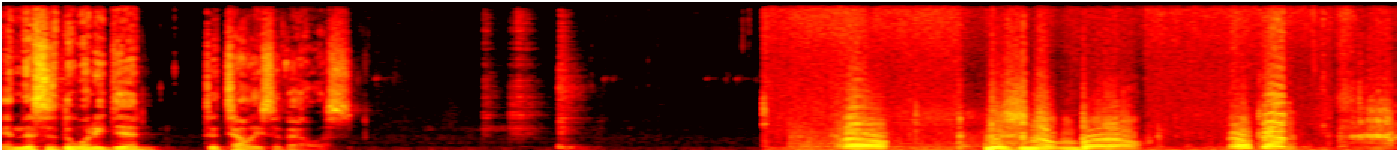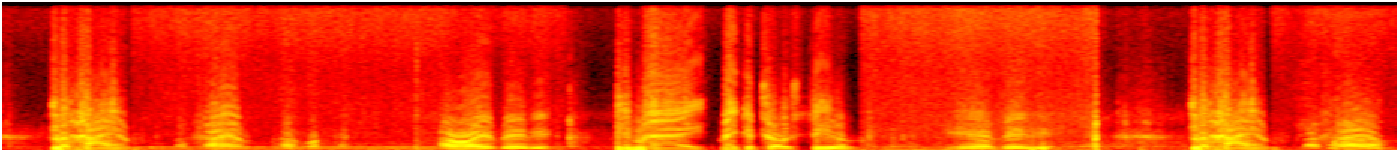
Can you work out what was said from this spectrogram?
And this is the one he did to Telly Savalas. Hello? This is Milton Berle. Milton? L'chaim. L'chaim. Oh, How are you, baby? May I make a toast to you? Yeah, baby. L'chaim. L'chaim.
